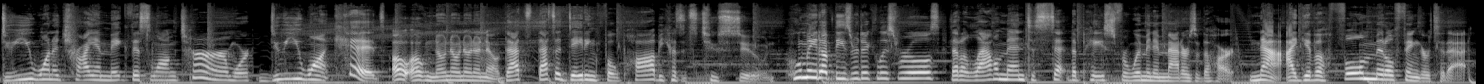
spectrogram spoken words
Do you want to try and make this long term? Or do you want kids? Oh, oh, no, no, no, no, no. That's that's a dating faux pas because it's too soon. Who made up these ridiculous rules that allow men to set the pace for women in matters of the heart? Nah, I give a full middle finger to that.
